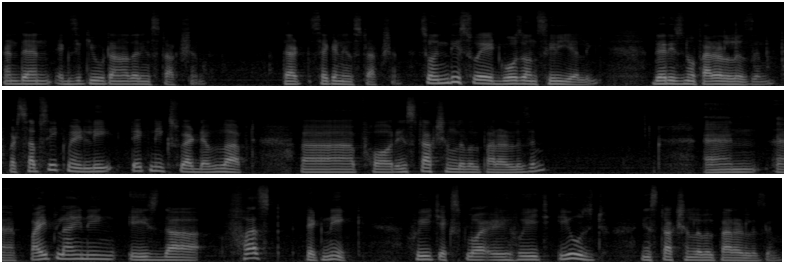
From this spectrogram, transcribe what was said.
and then execute another instruction that second instruction. So, in this way it goes on serially there is no parallelism, but subsequently techniques were developed uh, for instruction level parallelism and uh, pipelining is the first technique which exploit which used instruction level parallelism.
